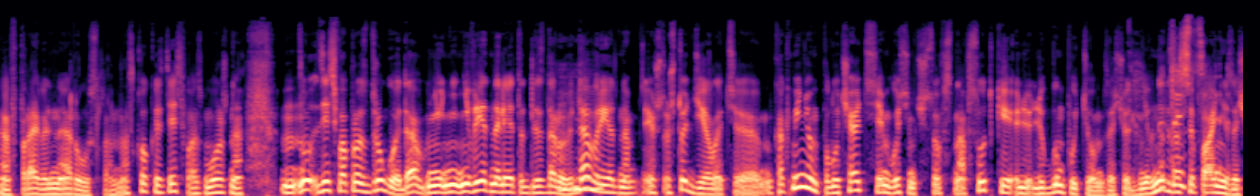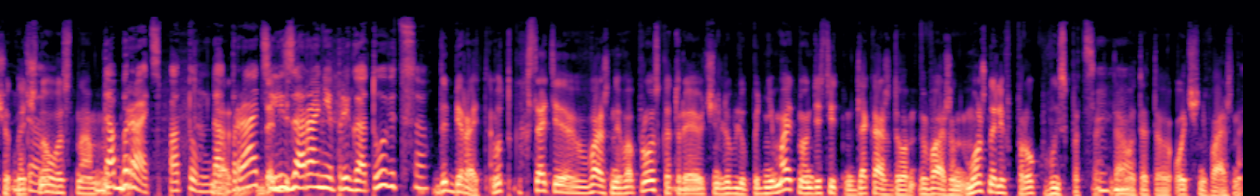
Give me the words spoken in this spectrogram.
в правильное русло. Насколько здесь возможно... Ну, здесь вопрос другой. Да? Не, не вредно ли это для здоровья? Здоровью. Угу. Да, вредно. И что, что делать? Э, как минимум получать 7-8 часов сна в сутки любым путем за счет дневных ну, засыпаний, есть, за счет ночного да. сна. Добрать потом, добрать да, или доби... заранее приготовиться. Добирать. Вот, кстати, важный вопрос, который я очень люблю поднимать, но он действительно для каждого важен. Можно ли впрок выспаться? Угу. Да, вот это очень важно.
